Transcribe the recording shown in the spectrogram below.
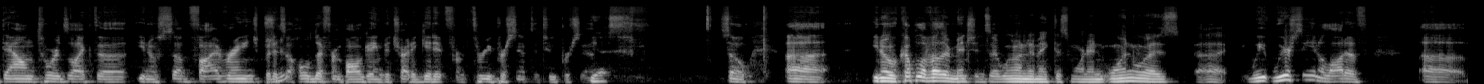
down towards like the you know sub five range, but sure. it's a whole different ball game to try to get it from three percent to two percent. Yes. So uh, you know, a couple of other mentions that we wanted to make this morning. One was uh, we we're seeing a lot of of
